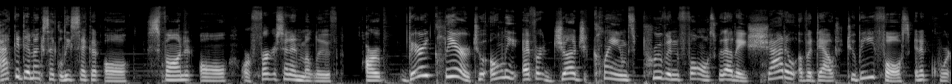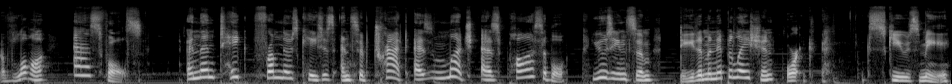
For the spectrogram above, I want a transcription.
Academics like Lisak et al., Spohn et al., or Ferguson and Malouff are very clear to only ever judge claims proven false without a shadow of a doubt to be false in a court of law as false, and then take from those cases and subtract as much as possible using some data manipulation, or excuse me,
